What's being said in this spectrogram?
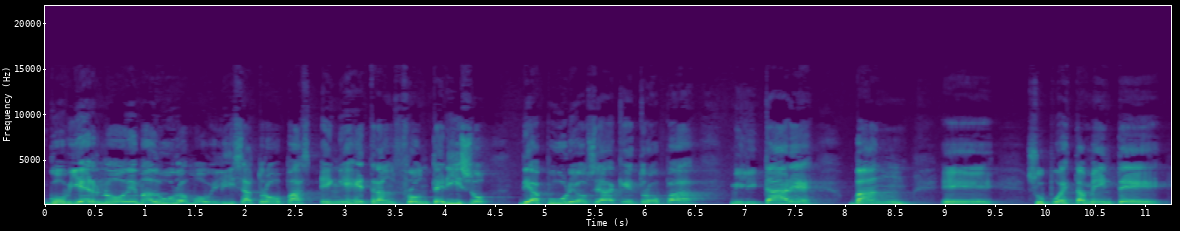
Gobierno de Maduro moviliza tropas en eje transfronterizo de Apure, o sea que tropas militares van eh, supuestamente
